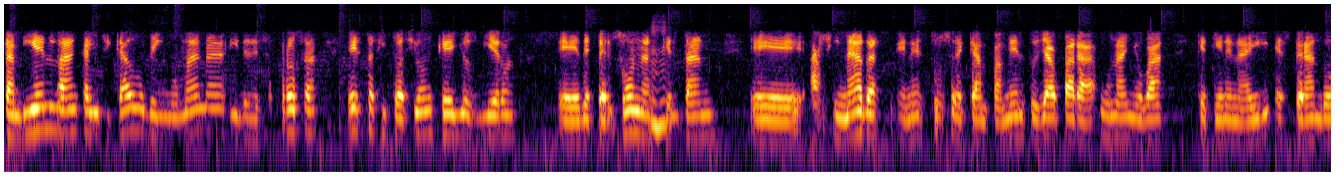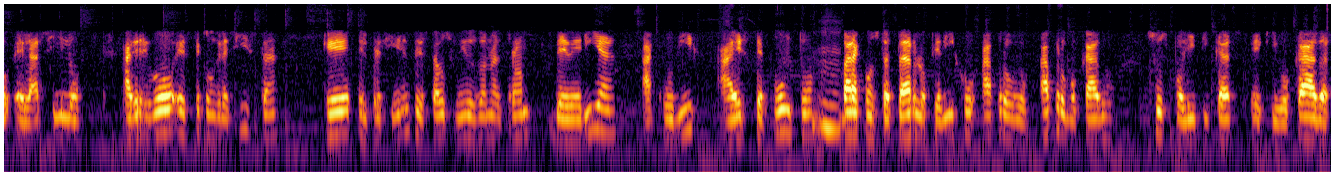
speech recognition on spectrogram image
También la han calificado de inhumana y de desastrosa esta situación que ellos vieron eh, de personas que están eh, hacinadas en estos eh, campamentos, ya para un año va que tienen ahí esperando el asilo. Agregó este congresista que el presidente de Estados Unidos, Donald Trump, debería acudir a este punto para constatar lo que dijo ha, provo- ha provocado sus políticas equivocadas.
